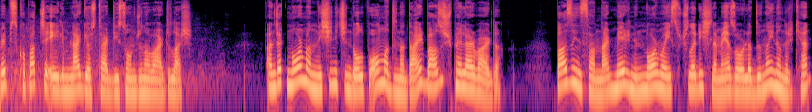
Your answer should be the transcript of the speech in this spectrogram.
ve psikopatça eğilimler gösterdiği sonucuna vardılar. Ancak Norman'ın işin içinde olup olmadığına dair bazı şüpheler vardı. Bazı insanlar Mary'nin Norma'yı suçları işlemeye zorladığına inanırken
